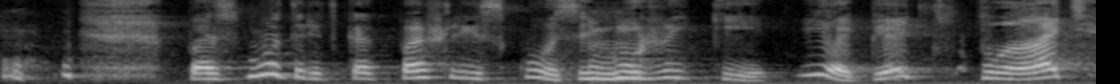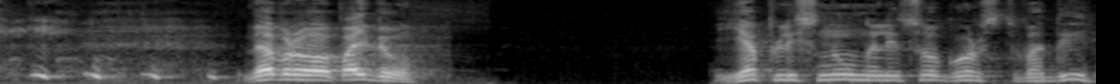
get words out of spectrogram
Посмотрит, как пошли с косами мужики, и опять спать. Добро, пойду. Я плеснул на лицо горсть воды,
